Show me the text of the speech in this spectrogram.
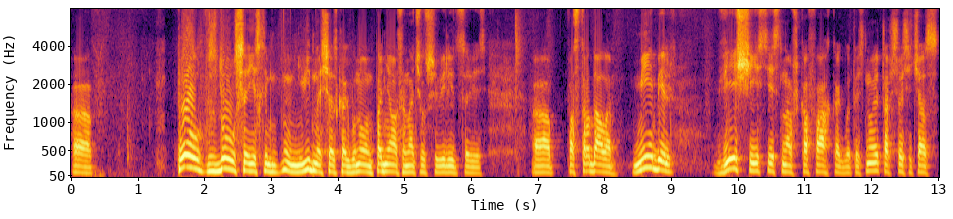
а, пол вздулся, если ну, не видно сейчас, как бы, но он поднялся, начал шевелиться весь. А, Пострадала мебель, вещи, естественно, в шкафах, как бы, то есть, ну, это все сейчас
